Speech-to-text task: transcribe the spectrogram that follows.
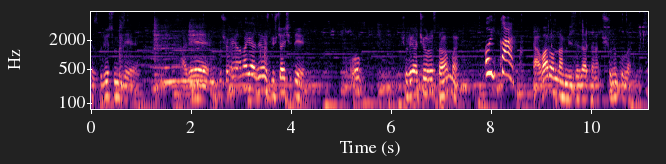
kızdırıyorsun bizi. Hadi şöyle yanıma gel Zeus düşeceksin şimdi. Hop. Şurayı açıyoruz tamam mı? Oy kart. Ya var ondan bizde zaten. Şunu kullanacağız.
